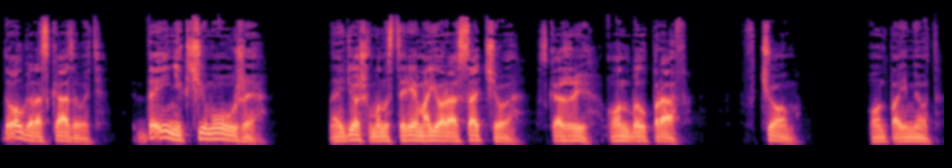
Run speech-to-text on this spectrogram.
Долго рассказывать. Да и ни к чему уже. Найдешь в монастыре майора Осадчева, Скажи, он был прав. В чем? Он поймет.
